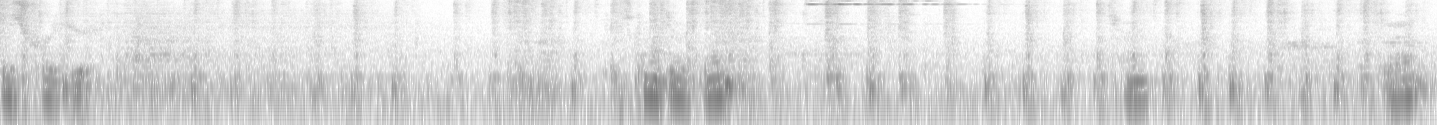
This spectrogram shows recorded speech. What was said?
He's right here. He's coming through the front. Turn. That.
